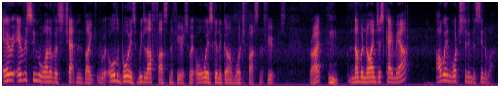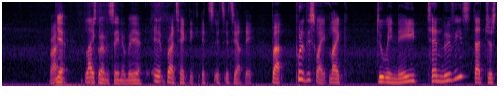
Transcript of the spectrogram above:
Every, every single one of us chatting, like all the boys, we love Fast and the Furious. We're always going to go and watch Fast and the Furious, right? Mm. Number nine just came out. I went and watched it in the cinema, right? Yeah, I like still haven't seen it, but yeah. it, bro, it's hectic. It's it's it's out there. But put it this way, like, do we need ten movies that just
